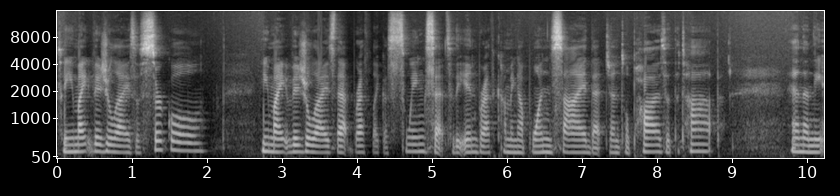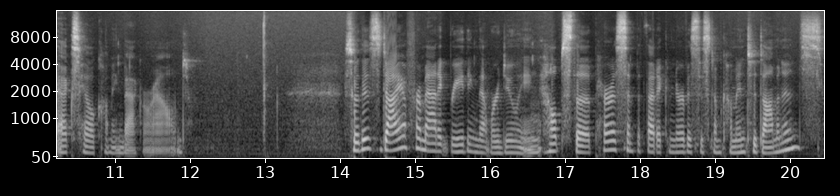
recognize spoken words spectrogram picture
So, you might visualize a circle you might visualize that breath like a swing set. So the in breath coming up one side, that gentle pause at the top, and then the exhale coming back around. So, this diaphragmatic breathing that we're doing helps the parasympathetic nervous system come into dominance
